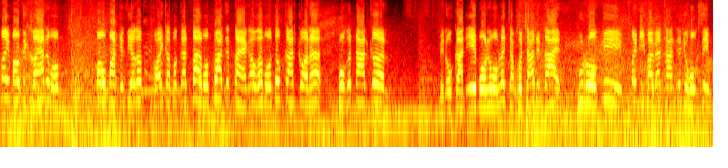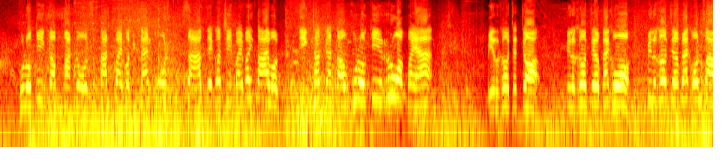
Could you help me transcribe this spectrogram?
ไม่เมาติแคสครับผมเมาหมัดอย่างเดียวครับถอยกลับมากันบ้านผมบ้านจะแตกเอาครับผมต้องการก่อนฮะบวกกันนานเกิน เป็นโอกาสเอโมนครับผมไล่จับคนช้าหนึ่งได้คุโรกี้ไม่มีใบแบ็คคานก็อยู่ 60 คุโรกี้กำหมัดโอ้โหสตันไปมาติแคสคูณ3เตะก็ฉีดไปไม่ตายผมดยิงช็อตกันต่อคุโรกี้ร่วงไปฮะมิราเคิลจะเจาะมิราเคิลเจอแบ็คโฮมิราเคิลเจอแบ็คโฮหรือเปล่า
